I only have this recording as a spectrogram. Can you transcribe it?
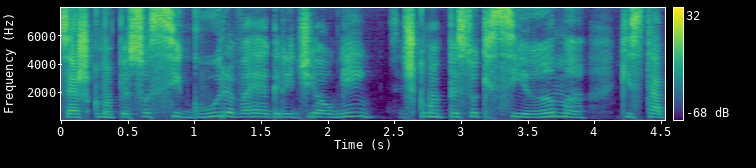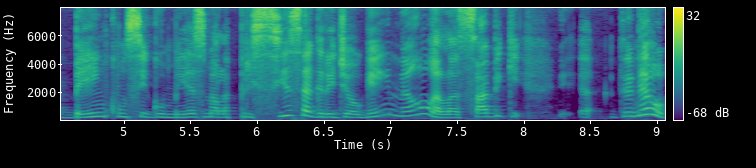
Você acha que uma pessoa segura vai agredir alguém? Você acha que uma pessoa que se ama, que está bem consigo mesma, ela precisa agredir alguém? Não, ela sabe que. É, entendeu?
